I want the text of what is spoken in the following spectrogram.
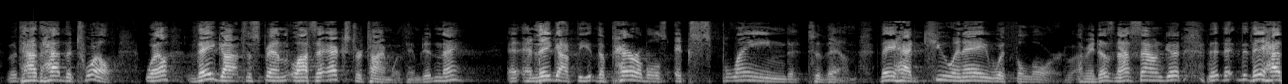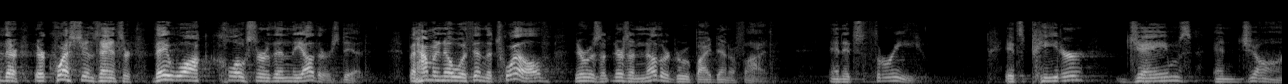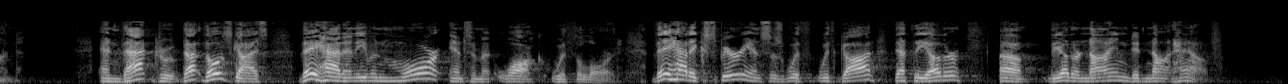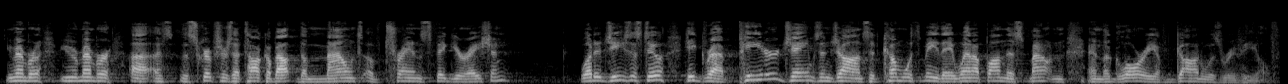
but had, had the 12. Well, they got to spend lots of extra time with him, didn't they? And, and they got the, the parables explained to them. They had Q&A with the Lord. I mean, doesn't that sound good? They, they, they had their, their questions answered. They walked closer than the others did. But how many know within the 12, there was a, there's another group identified? And it's three. It's Peter, James, and John. And that group, that, those guys, they had an even more intimate walk with the Lord. They had experiences with, with God that the other, uh, the other nine did not have. You remember, you remember uh, the scriptures that talk about the Mount of Transfiguration? What did Jesus do? He grabbed Peter, James, and John, said, Come with me. They went up on this mountain, and the glory of God was revealed.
